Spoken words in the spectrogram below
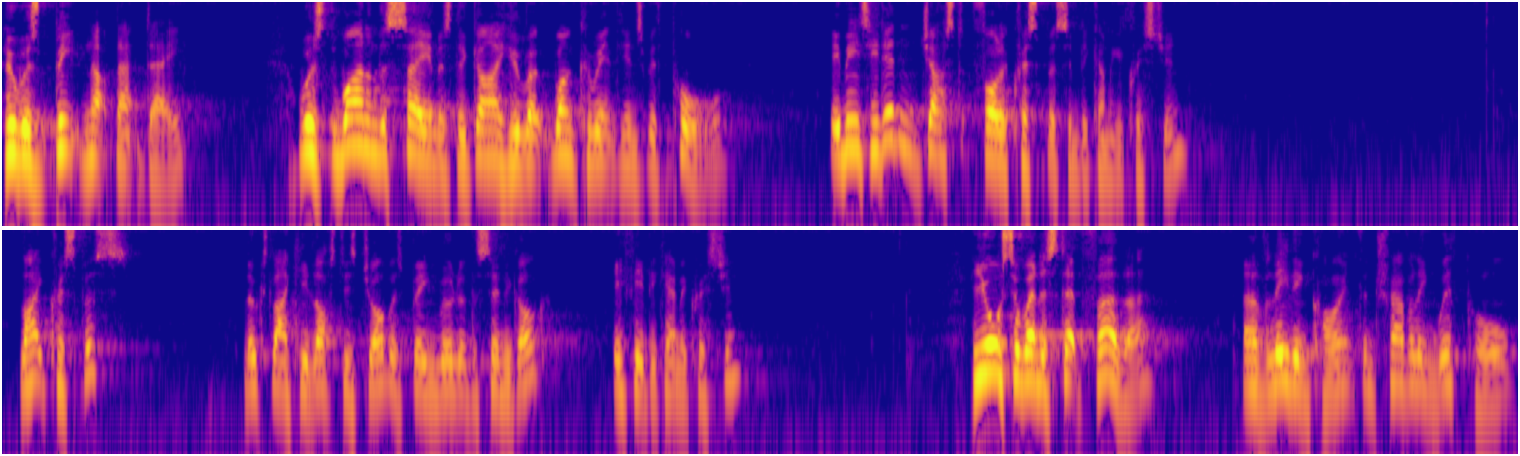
who was beaten up that day, was one and the same as the guy who wrote 1 Corinthians with Paul, it means he didn't just follow Crispus in becoming a Christian. Like Crispus, looks like he lost his job as being ruler of the synagogue if he became a Christian. He also went a step further of leaving Corinth and traveling with Paul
